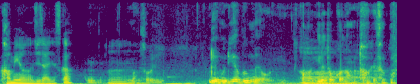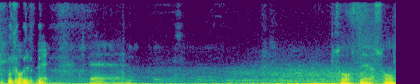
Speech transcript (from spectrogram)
神代の時代ですか？うん。うん、まあそれレムリア文明を入れとくかな思ったけど。そうですね。えー、そうですね。そこか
